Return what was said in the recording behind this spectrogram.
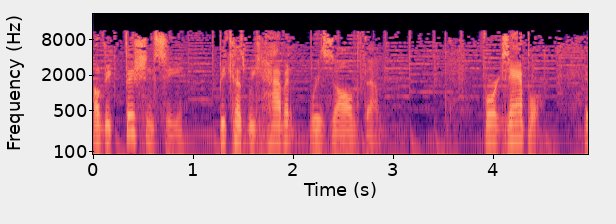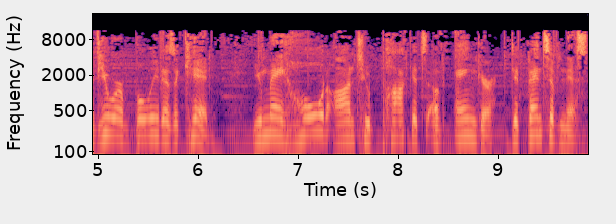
of efficiency because we haven't resolved them. For example, if you were bullied as a kid, you may hold on to pockets of anger, defensiveness,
